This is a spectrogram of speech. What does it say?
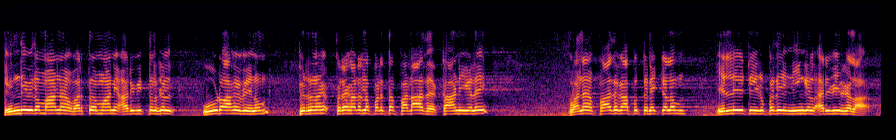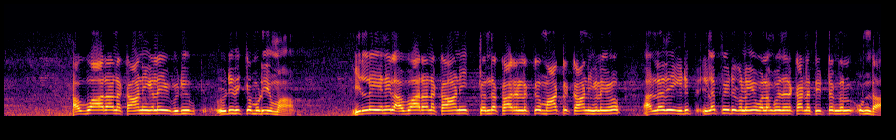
எந்தவிதமான வர்த்தமானி அறிவித்தல்கள் ஊடாக வேணும்? பிர- பிரகடனப்படுத்தப்படாத காணிகளை வன பாதுகாப்பு திணைக்களம் எல்லையிட்டு இருப்பதை நீங்கள் அறிவீர்களா? அவ்வாறான காணிகளை விடு விடுவிக்க முடியுமா? இல்லையெனில் அவ்வாறான காணி சொந்தக்காரர்களுக்கு மாற்று காணிகளையோ அல்லது இழப்பீடுகளையோ வழங்குவதற்கான திட்டங்கள் உண்டா?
